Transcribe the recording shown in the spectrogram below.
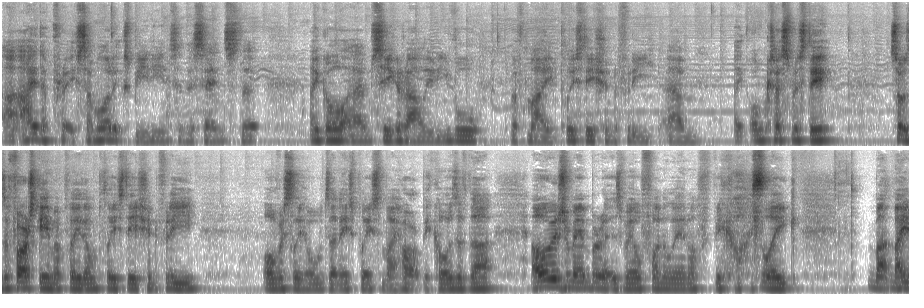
I, I had a pretty similar experience in the sense that I got um, Sega Rally Revo with my PlayStation 3 um, like on Christmas Day. So it was the first game I played on PlayStation 3. Obviously holds a nice place in my heart because of that. I always remember it as well, funnily enough, because like my, my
